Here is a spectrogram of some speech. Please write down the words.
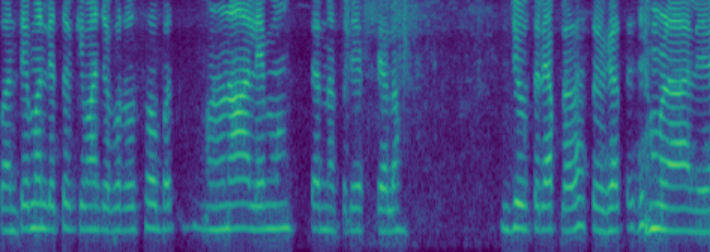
पण ते म्हणले तर की माझ्याबरोबर सोबत. म्हणून आले मग त्यांना तरी एकट्याला. जीव तरी आपला राहतोय का त्याच्यामुळं आले.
